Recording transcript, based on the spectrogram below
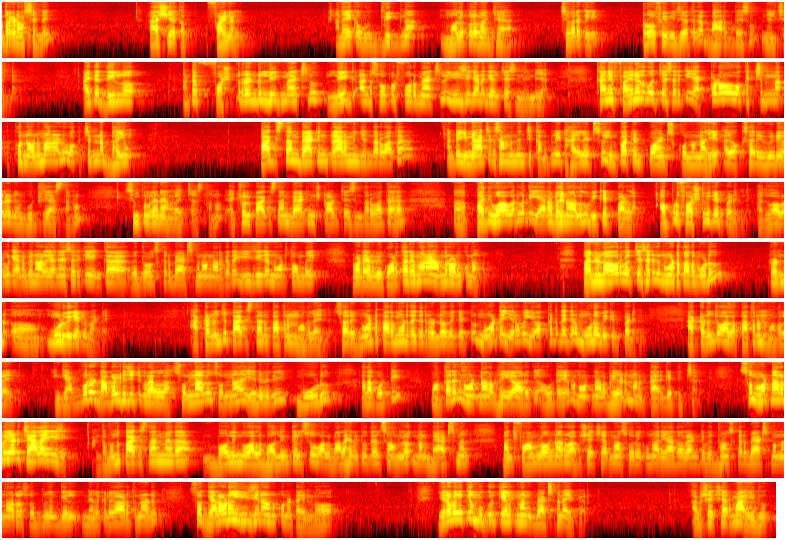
అందరికీ నమస్తే అండి ఆసియా కప్ ఫైనల్ అనేక ఉద్విగ్న మలుపుల మధ్య చివరికి ట్రోఫీ విజేతగా భారతదేశం నిలిచింది. అయితే దీనిలో అంటే ఫస్ట్ రెండు లీగ్ మ్యాచ్లు లీగ్ అండ్ సూపర్ ఫోర్ మ్యాచ్లు ఈజీగానే గెలిచేసింది ఇండియా. కానీ ఫైనల్కి వచ్చేసరికి ఎక్కడో ఒక చిన్న కొన్ని అనుమానాలు ఒక చిన్న భయం. పాకిస్తాన్ బ్యాటింగ్ ప్రారంభించిన తర్వాత అంటే ఈ మ్యాచ్కి సంబంధించి కంప్లీట్ హైలైట్స్ ఇంపార్టెంట్ పాయింట్స్ కొన్ని ఉన్నాయి అవి ఒకసారి ఈ వీడియోలో నేను గుర్తు చేస్తాను. సింపుల్గానే అనలైజ్ చేస్తాను. యాక్చువల్ పాకిస్తాన్ బ్యాటింగ్ స్టార్ట్ చేసిన తర్వాత పది ఓవర్లకి ఎనభై నాలుగు వికెట్ పడల. అప్పుడు ఫస్ట్ వికెట్ పడింది. పది ఓవర్లకి ఎనభై నాలుగు అనేసరికి ఇంకా విధ్వంస్కర్ బ్యాట్స్మెన్ ఉన్నారు కదా ఈజీగా నూట తొంభై నూట ఎనభై కొడతారేమో అని అందరూ అనుకున్నారు. పన్నెండు ఓవర్లు వచ్చేసరికి నూట పదమూడు రెండు మూడు వికెట్లు పడ్డాయి. అక్కడ నుంచి పాకిస్తాన్ పతనం మొదలైంది. సారీ నూట పదమూడు దగ్గర రెండో వికెట్ నూట ఇరవై ఒక్కటి దగ్గర మూడో వికెట్ పడింది. అక్కడ నుంచి వాళ్ళ పతనం మొదలైంది. ఇంకెవ్వరూ డబల్ డిజిట్కి వెళ్ళాల. సున్నాలు సున్నా ఎనిమిది మూడు అలా కొట్టి మొత్తానికి నూట నలభై ఆరుకి అవుట్ అయ్యారు. నూట నలభై ఏడు మనకు టార్గెట్ ఇచ్చారు. సో నూట నలభై ఏడు చాలా ఈజీ. అంతకుముందు పాకిస్తాన్ మీద బౌలింగ్ వాళ్ళ బౌలింగ్ తెలుసు వాళ్ళ బలహీనతలు తెలుసు. అందులోకి మన బ్యాట్స్మెన్ మంచి ఫామ్లో ఉన్నారు. అభిషేక్ శర్మ సూర్యకుమార్ యాదవ్ లాంటి విధ్వంసకర బ్యాట్స్మెన్ ఉన్నారు. శుభ్మన్ గిల్ నిలకడగా ఆడుతున్నాడు. సో గెలవడం ఈజీని అనుకున్న టైంలో ఇరవైకే ముగ్గురు కీలకమైన బ్యాట్స్మెన్ అయిపోయారు. అభిషేక్ శర్మ ఐదు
